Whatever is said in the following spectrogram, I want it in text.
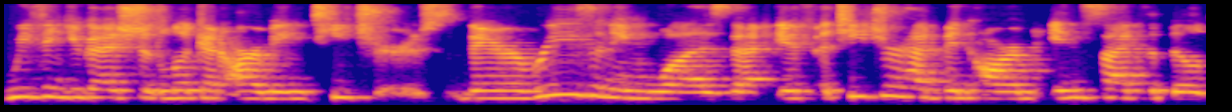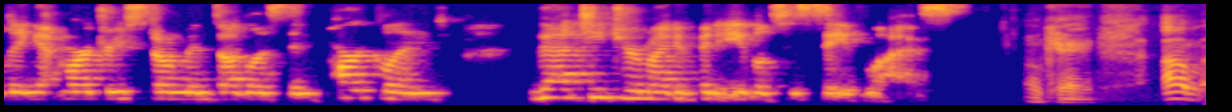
we think you guys should look at arming teachers. Their reasoning was that if a teacher had been armed inside the building at Marjorie Stoneman Douglas in Parkland, that teacher might have been able to save lives. Okay. Um,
